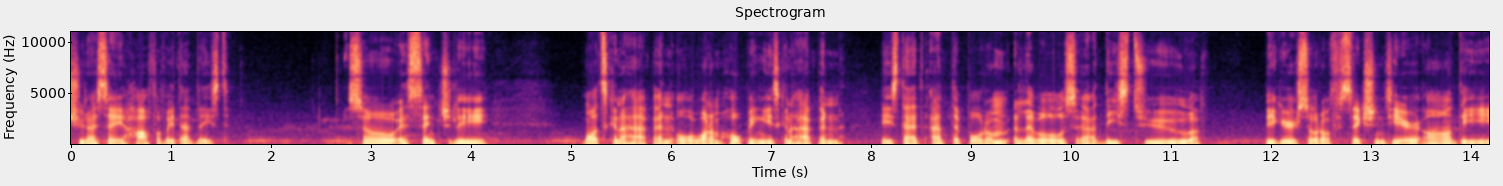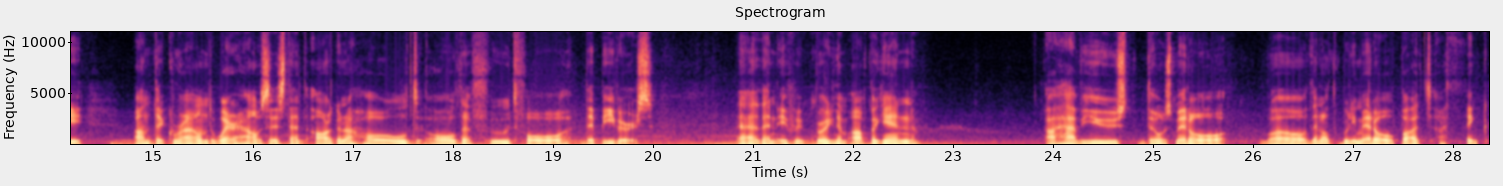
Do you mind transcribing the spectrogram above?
should I say half of it at least. So essentially what's gonna happen or what I'm hoping is gonna happen is that at the bottom levels uh, these two bigger sort of sections here are the underground warehouses that are gonna hold all the food for the beavers. Uh, then if we bring them up again I have used those metal well they're not really metal but I think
